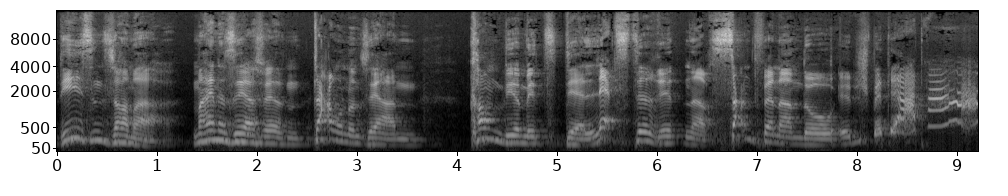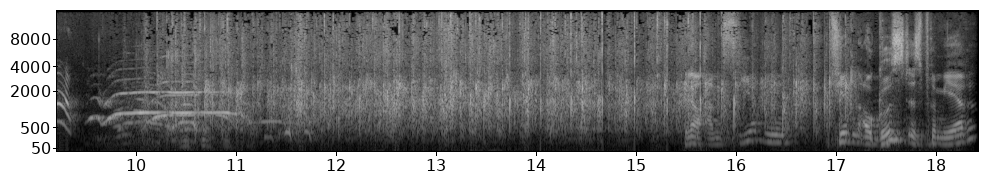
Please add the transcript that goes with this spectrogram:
Diesen Sommer, meine sehr verehrten Damen und Herren, kommen wir mit der letzte Ritt nach San Fernando in Spitheater. Genau, am 4. 4. August ist Premiere.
